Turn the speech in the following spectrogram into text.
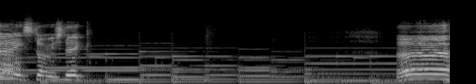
Hey, story stick. Uh.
